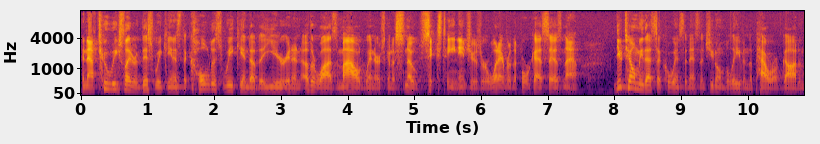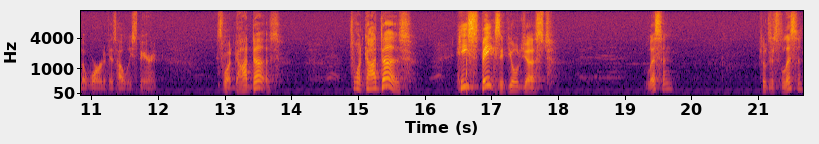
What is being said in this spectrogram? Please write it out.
And now, two weeks later, this weekend is the coldest weekend of the year in an otherwise mild winter. It's going to snow 16 inches or whatever the forecast says now. You tell me that's a coincidence that you don't believe in the power of God and the word of His Holy Spirit. It's what God does. It's what God does. He speaks if you'll just listen. If you'll just listen.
